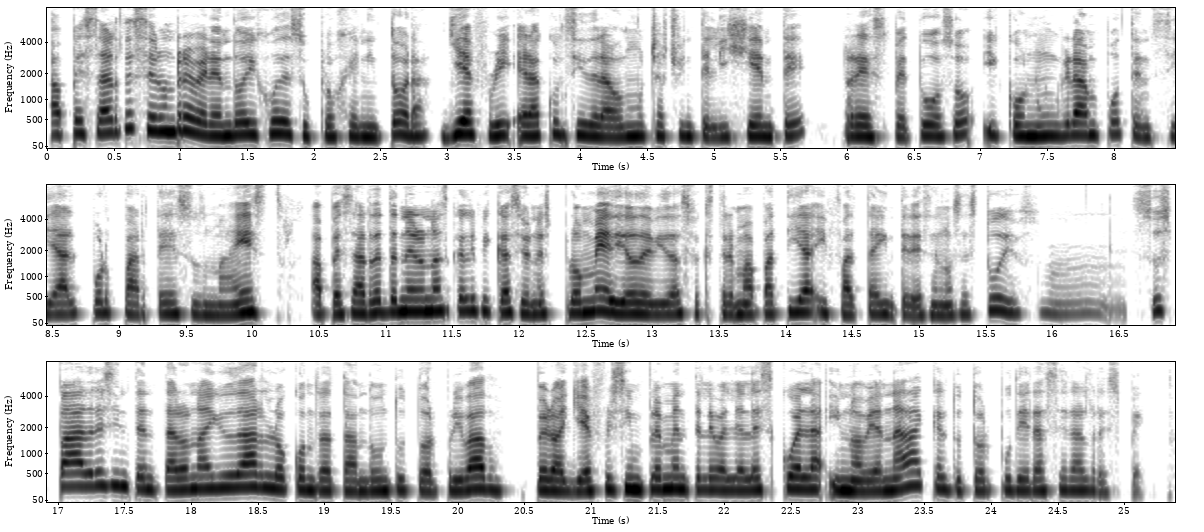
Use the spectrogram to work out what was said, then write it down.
A pesar de ser un reverendo hijo de su progenitora, Jeffrey era considerado un muchacho inteligente, respetuoso y con un gran potencial por parte de sus maestros, a pesar de tener unas calificaciones promedio debido a su extrema apatía y falta de interés en los estudios. Sus padres intentaron ayudarlo contratando un tutor privado, pero a Jeffrey simplemente le valía la escuela y no había nada que el tutor pudiera hacer al respecto.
